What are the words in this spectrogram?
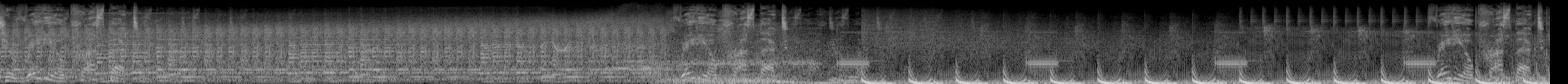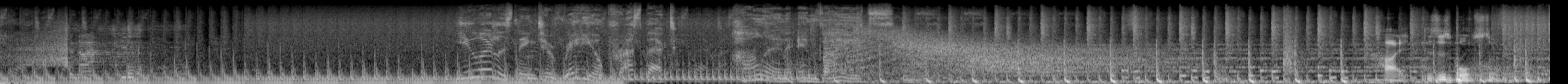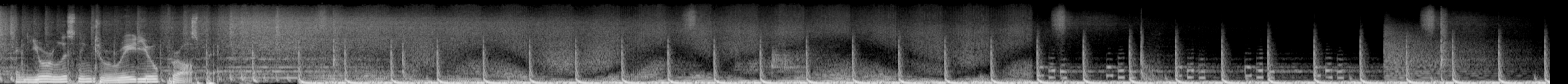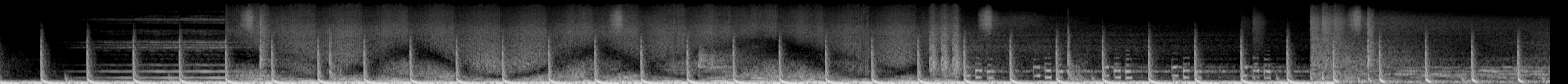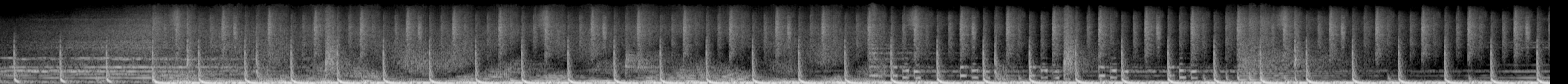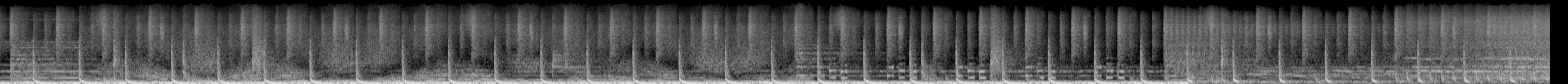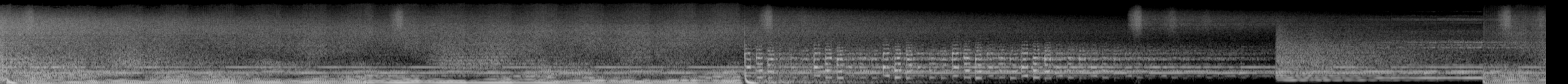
to Radio Prospect. Radio Prospect. Radio Prospect. You are listening to Radio Prospect. Holland invites. Hi, this is Bolster. and you're listening to Radio Prospect. Yes.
